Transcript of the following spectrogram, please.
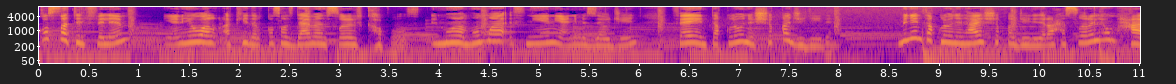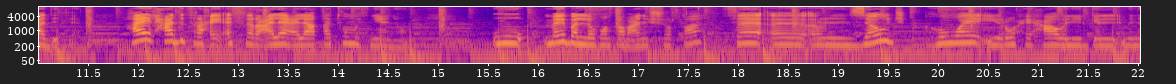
قصة الفيلم يعني هو أكيد القصص دائما تصير الكابلز المهم هما اثنين يعني متزوجين فينتقلون الشقة جديدة. من ينتقلون لهاي الشقة الجديدة؟ راح تصير لهم حادثة. هاي الحادث راح يأثر على علاقتهم اثنينهم. وما يبلغون طبعا الشرطة فالزوج هو يروح يحاول يلقى من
